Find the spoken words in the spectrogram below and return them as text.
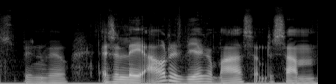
Spinvæv. Altså layoutet virker meget som det samme.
